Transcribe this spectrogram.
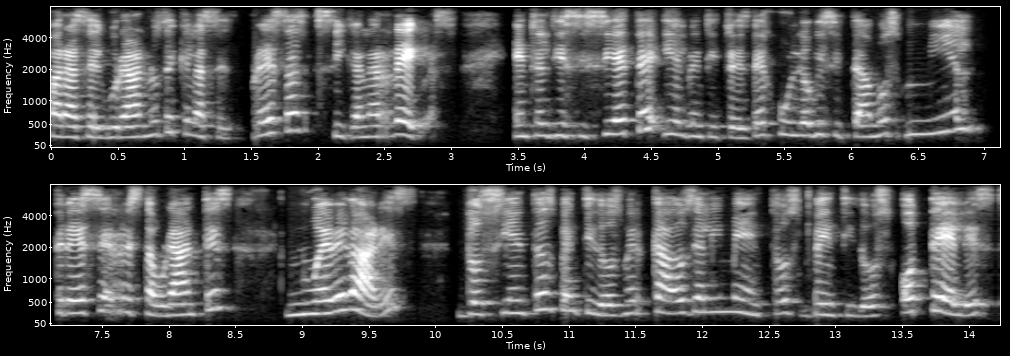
para asegurarnos de que las empresas sigan las reglas. Entre el 17 y el 23 de julio visitamos 1.013 restaurantes, 9 bares, 222 mercados de alimentos, 22 hoteles,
